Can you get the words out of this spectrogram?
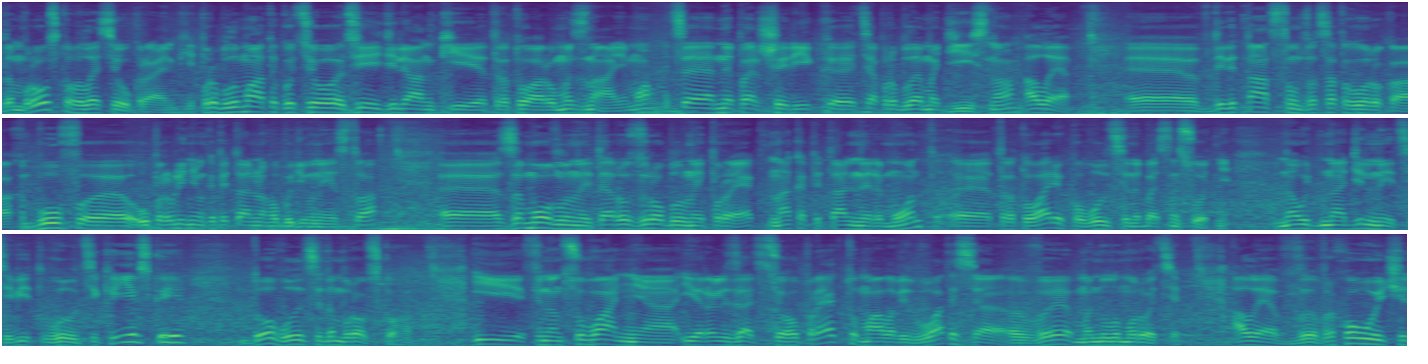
Домбровського Лесі Українки. Проблематику цього цієї ділянки тротуару ми знаємо. Це не перший рік е, ця проблема дійсно. Але е, в 19-20 роках був е, управлінням капітального будівництва замовлений та розроблений проект на капітальний ремонт тротуарів по вулиці Небесної Сотні на, дільниці від вулиці Київської до вулиці Домбровського. І фінансування і реалізація цього проекту мала відбуватися в минулому році. Але враховуючи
